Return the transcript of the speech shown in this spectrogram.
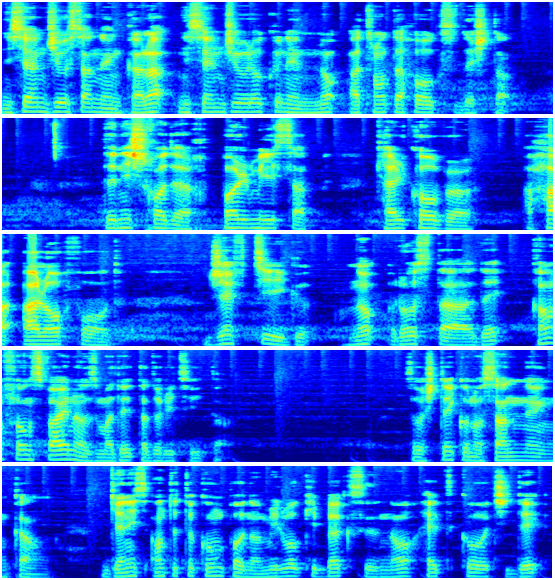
2013年から2016年のアトランタ・ホークスでした。デニス・シュローダー、ポール・ミルサップ、カイル・コーバー、アル・ホーフォード、ジェフ・ティーグのロースターでコンファレンスファイナルズまでたどり着いた。そしてこの3年間、ギャニス・アンテトコンポのミルウォーキー・バックスのヘッドコーチで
